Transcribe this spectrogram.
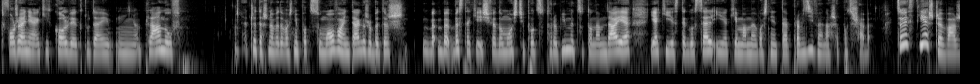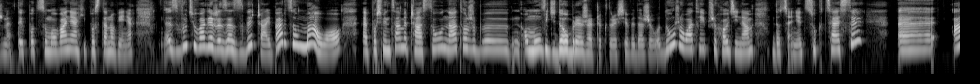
tworzenia jakichkolwiek tutaj mm, planów, czy też nawet właśnie podsumowań, tak, żeby też be, bez takiej świadomości, po co to robimy, co to nam daje, jaki jest tego cel i jakie mamy właśnie te prawdziwe nasze potrzeby. Co jest jeszcze ważne w tych podsumowaniach i postanowieniach? Zwróć uwagę, że zazwyczaj bardzo mało e, poświęcamy czasu na to, żeby omówić dobre rzeczy, które się wydarzyły. Dużo łatwiej przychodzi nam doceniać sukcesy, e, a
